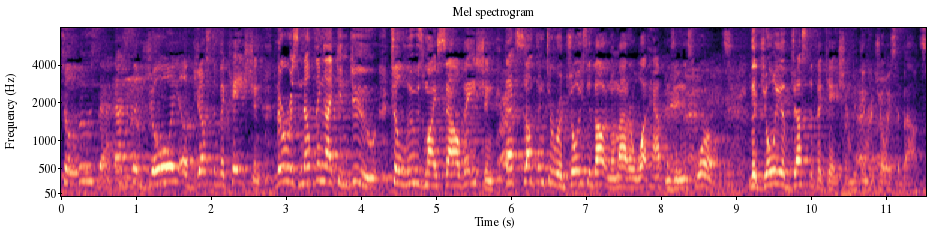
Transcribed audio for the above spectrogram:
to lose that. That's the joy of justification. There is nothing I can do to lose my salvation. That's something to rejoice about no matter what happens in this world. The joy of justification we can rejoice about.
